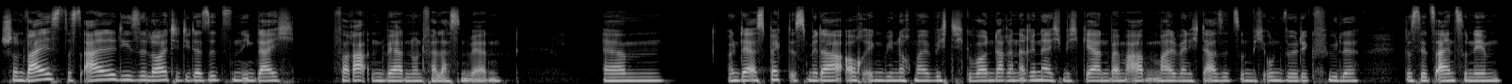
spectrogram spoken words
schon weiß, dass all diese Leute, die da sitzen, ihn gleich verraten werden und verlassen werden. Ähm, und der Aspekt ist mir da auch irgendwie nochmal wichtig geworden. Daran erinnere ich mich gern beim Abendmahl, wenn ich da sitze und mich unwürdig fühle, das jetzt einzunehmen.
